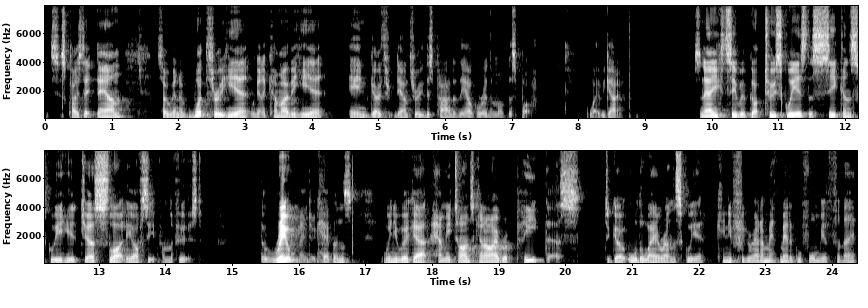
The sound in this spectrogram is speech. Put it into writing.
Let's just close that down. So we're going to whip through here, we're going to come over here and go through, down through this part of the algorithm of this block. Away we go. So now you can see we've got two squares, the second square here just slightly offset from the first. The real magic happens when you work out how many times can I repeat this to go all the way around the square. Can you figure out a mathematical formula for that?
